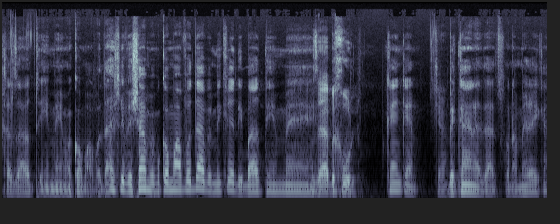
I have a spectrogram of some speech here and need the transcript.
חזרתי ממקום העבודה שלי, ושם במקום העבודה במקרה דיברתי עם... אה, זה היה בחו"ל. כן, כן, כן. בקנדה, צפון אמריקה.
